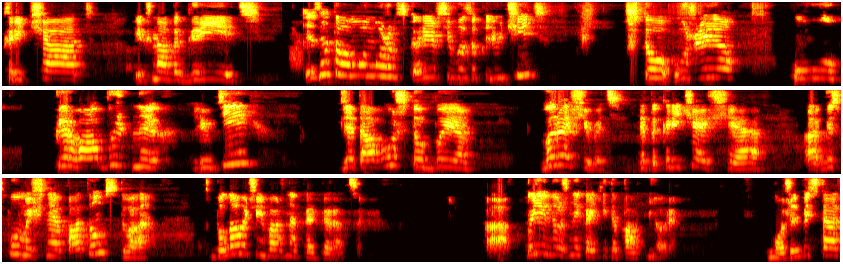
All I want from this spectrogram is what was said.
кричат, их надо греть. Из этого мы можем, скорее всего, заключить, что уже у первобытных людей для того, чтобы выращивать это кричащее а, беспомощное потомство, была очень важна кооперация. А, были нужны какие-то партнеры. Может быть, стар,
